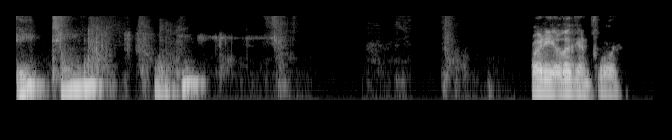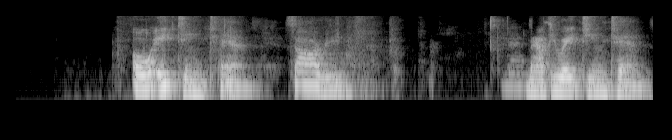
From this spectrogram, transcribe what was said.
18, 20? What are you looking for? Oh, 1810. Sorry. Matthew 1810.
